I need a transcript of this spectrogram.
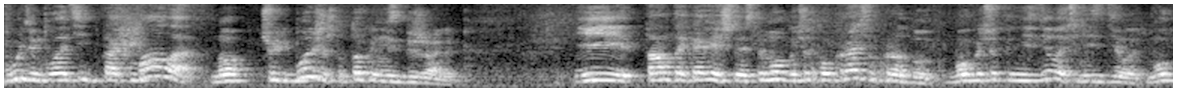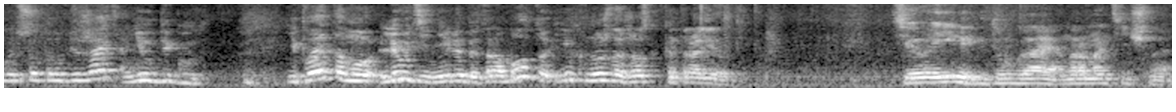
будем платить так мало, но чуть больше, чтобы только не сбежали. И там такая вещь, что если могут что-то украсть, украдут, могут что-то не сделать, не сделать, могут что-то убежать, они убегут. И поэтому люди не любят работу, их нужно жестко контролировать. Теория Y другая, она романтичная.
